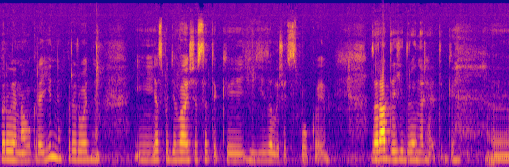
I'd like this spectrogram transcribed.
перлина України природня. І я сподіваюся, що все-таки її залишать в спокої заради гідроенергетики. Е,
